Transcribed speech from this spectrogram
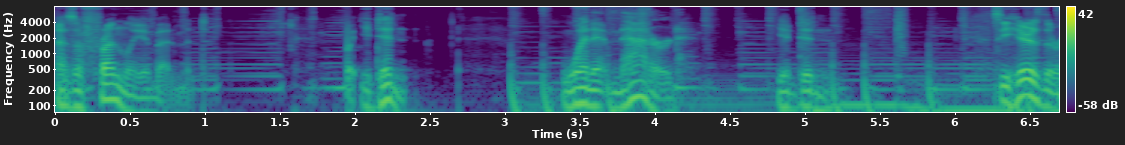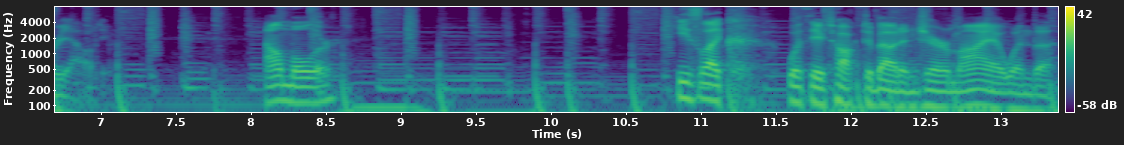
as a friendly amendment. But you didn't. when it mattered, you didn't. See, here's the reality Al Mohler, he's like what they talked about in Jeremiah when the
